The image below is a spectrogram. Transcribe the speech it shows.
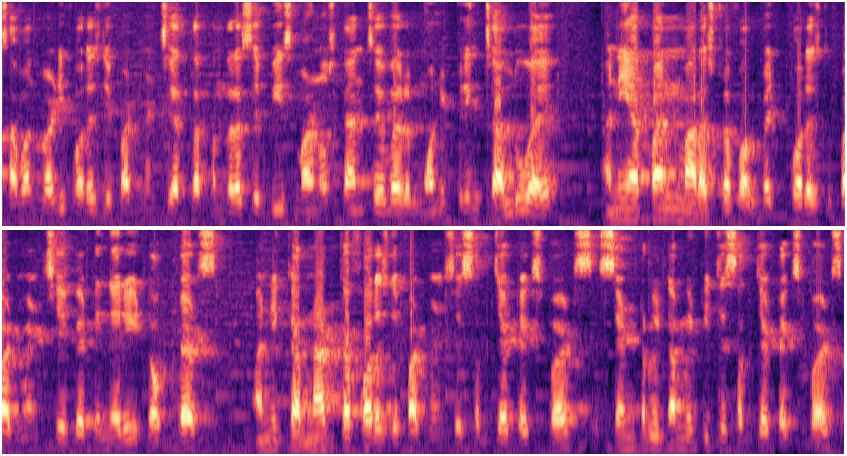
सावंतवाडी फॉरेस्ट डिपार्टमेंटची आता पंधरा ते वीस माणूस त्यांच्यावर मॉनिटरिंग चालू आहे. आणि आपण महाराष्ट्र फॉर्मेट फॉरेस्ट डिपार्टमेंटचे वेटेनरी डॉक्टर्स आणि कर्नाटक फॉरेस्ट डिपार्टमेंटचे सब्जेक्ट एक्सपर्ट्स सेंट्रल कमिटीचे सब्जेक्ट एक्सपर्ट्स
